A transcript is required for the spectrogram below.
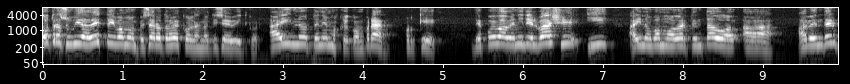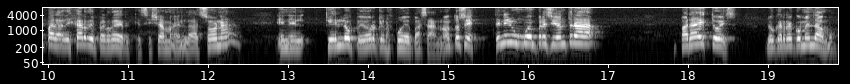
Otra subida de esta y vamos a empezar otra vez con las noticias de Bitcoin. Ahí no tenemos que comprar, porque después va a venir el valle y ahí nos vamos a ver tentado a, a vender para dejar de perder, que se llama en la zona, en el que es lo peor que nos puede pasar. ¿no? Entonces, tener un buen precio de entrada para esto es lo que recomendamos.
